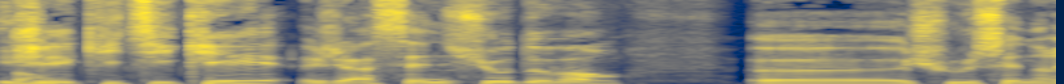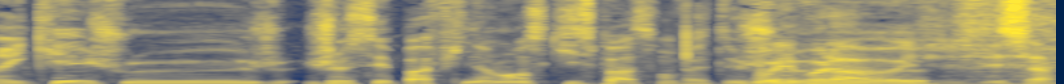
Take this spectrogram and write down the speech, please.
J'ai Kitike, j'ai Asensio devant euh, je suis Lucien Enrique, je, je, sais pas finalement ce qui se passe en fait. oui, voilà, c'est ça.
